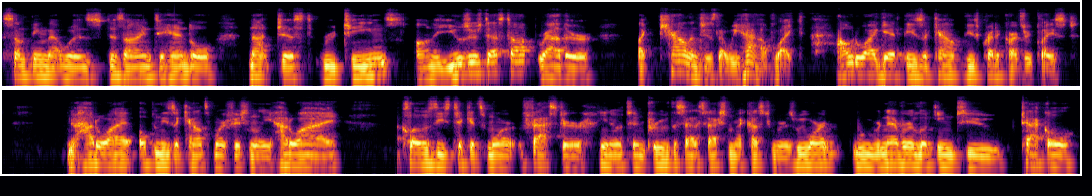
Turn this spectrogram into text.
something that was designed to handle not just routines on a user's desktop, rather like challenges that we have, like how do I get these account these credit cards replaced? You know, how do I open these accounts more efficiently? How do I close these tickets more faster? You know, to improve the satisfaction of my customers. We weren't we were never looking to tackle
